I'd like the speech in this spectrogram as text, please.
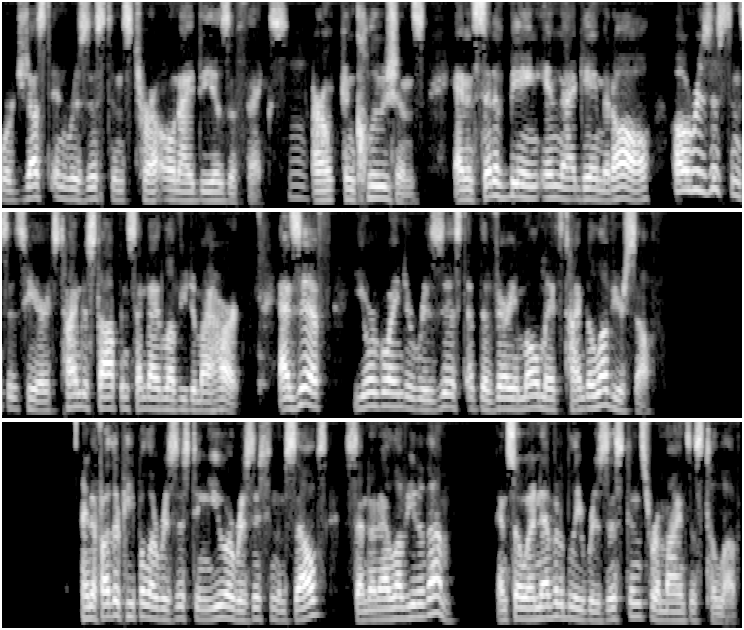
we're just in resistance to our own ideas of things, mm. our own conclusions. And instead of being in that game at all, oh, resistance is here. It's time to stop and send I love you to my heart. As if you're going to resist at the very moment it's time to love yourself. And if other people are resisting you or resisting themselves, send an I love you to them. And so inevitably resistance reminds us to love.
